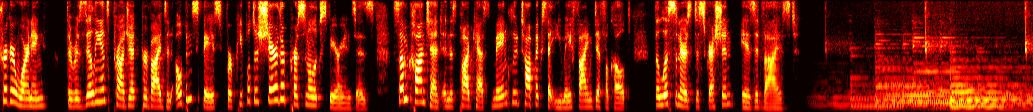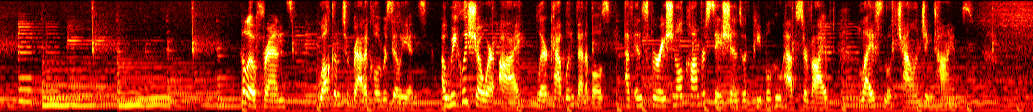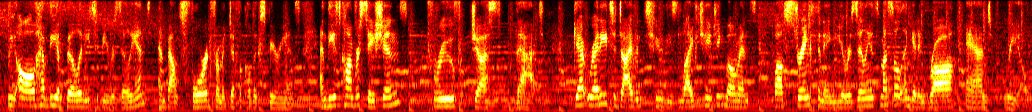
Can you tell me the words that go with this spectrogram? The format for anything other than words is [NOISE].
Trigger warning the Resilience Project provides an open space for people to share their personal experiences. Some content in this podcast may include topics that you may find difficult. The listener's discretion is advised. Hello, friends. Welcome to Radical Resilience, a weekly show where I, Blair Kaplan Venables, have inspirational conversations with people who have survived life's most challenging times. We all have the ability to be resilient and bounce forward from a difficult experience. And these conversations prove just that. Get ready to dive into these life changing moments while strengthening your resilience muscle and getting raw and real.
